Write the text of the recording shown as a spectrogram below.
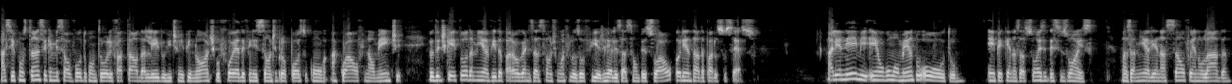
A circunstância que me salvou do controle fatal da lei do ritmo hipnótico foi a definição de propósito com a qual, finalmente, eu dediquei toda a minha vida para a organização de uma filosofia de realização pessoal orientada para o sucesso. Alienei-me em algum momento ou outro, em pequenas ações e decisões, mas a minha alienação foi anulada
